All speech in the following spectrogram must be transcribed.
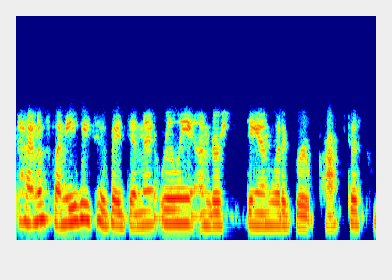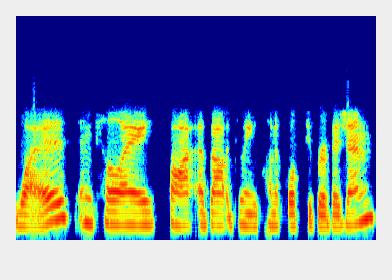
kind of funny because I didn't really understand what a group practice was until I thought about doing clinical supervision.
